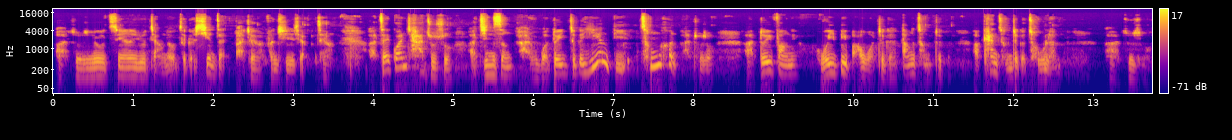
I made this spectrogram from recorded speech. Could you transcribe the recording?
啊，就是又现在又讲到这个现在啊，这样分析一下，这样。啊，再观察就是说啊，今生啊，我对这个燕敌嗔恨啊，就是说啊，对方呢未必把我这个当成这个啊，看成这个仇人。啊，就是说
